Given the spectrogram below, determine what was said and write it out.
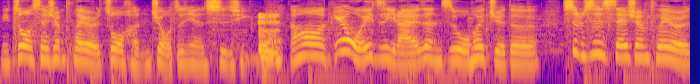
你做 session player 做很久这件事情，嗯，然后因为我一直以来认知，我会觉得是不是 session player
